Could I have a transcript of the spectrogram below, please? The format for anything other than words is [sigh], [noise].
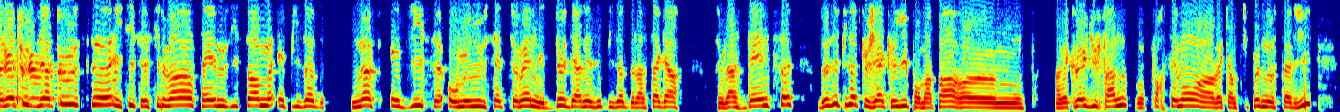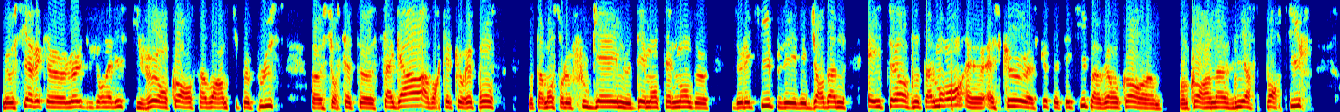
Salut à toutes et à tous, ici c'est Sylvain, ça y est, nous y sommes, épisode 9 et 10 au menu cette semaine, les deux derniers épisodes de la saga The Last Dance. Deux épisodes que j'ai accueillis pour ma part euh, avec l'œil du fan, donc forcément avec un petit peu de nostalgie, mais aussi avec euh, l'œil du journaliste qui veut encore en savoir un petit peu plus euh, sur cette saga, avoir quelques réponses, notamment sur le flu game, le démantèlement de, de l'équipe, les, les, Jordan haters notamment. est-ce que est-ce que cette équipe avait encore encore un avenir sportif?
